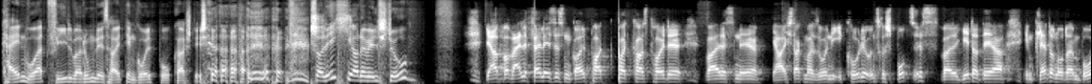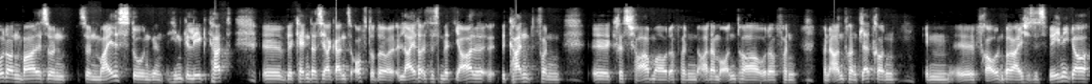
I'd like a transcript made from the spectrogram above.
kein Wort fiel, warum das heute ein Gold-Podcast ist. Soll ich oder willst du? Ja, auf alle Fälle ist es ein Gold-Podcast heute, weil es eine, ja, ich sag mal so, eine Ikone unseres Sports ist, weil jeder, der im Klettern oder im Bouldern mal so ein, so ein Milestone hingelegt hat, äh, wir kennen das ja ganz oft oder leider ist es medial bekannt von äh, Chris Sharma oder von Adam Ondra oder von, von anderen Kletterern. Im äh, Frauenbereich ist es weniger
